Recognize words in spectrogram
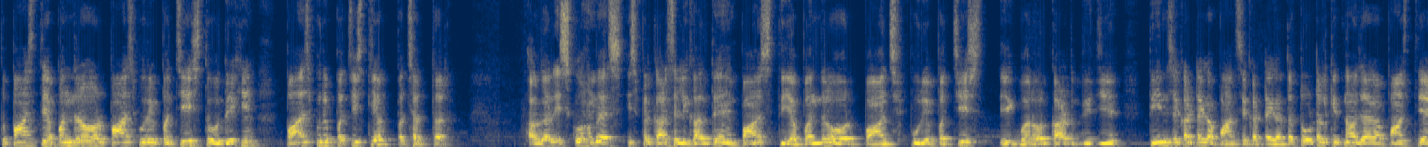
तो पाँच थिया पंद्रह और पाँच पूरे पच्चीस तो देखिए, पाँच पूरे पच्चीस थिया पचहत्तर। अगर इसको हम इस प्रकार से निकालते हैं, पाँच तिया पंद्रह और पाँच पूरे पच्चीस, एक बार और काट दीजिए। तीन से कटेगा, पाँच से कटेगा। तो टोटल कितना हो जाएगा? पाँच तिया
